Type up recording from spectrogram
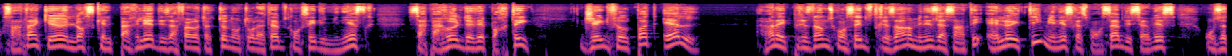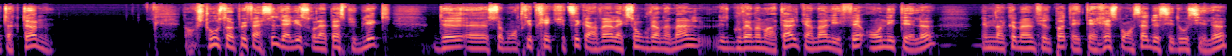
on s'entend que lorsqu'elle parlait des affaires autochtones autour de la table du Conseil des ministres, sa parole devait porter. Jane Philpott, elle, avant d'être présidente du Conseil du Trésor, ministre de la Santé, elle a été ministre responsable des services aux Autochtones. Donc, je trouve c'est un peu facile d'aller sur la place publique, de euh, se montrer très critique envers l'action gouvernementale, quand dans les faits, on était là. Même dans le cas de Mme Philpott, elle était responsable de ces dossiers-là.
